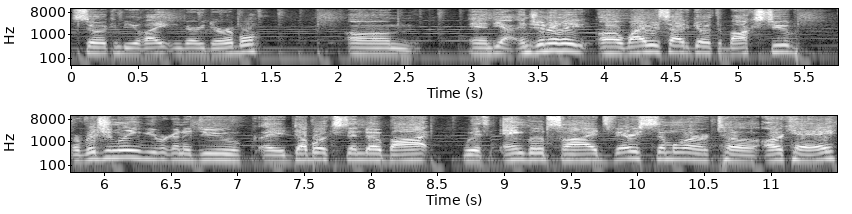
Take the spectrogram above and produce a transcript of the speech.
so it can be light and very durable. Um, and yeah, and generally, uh, why we decided to go with the box tube. Originally, we were going to do a double extendo bot with angled slides, very similar to RKA,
